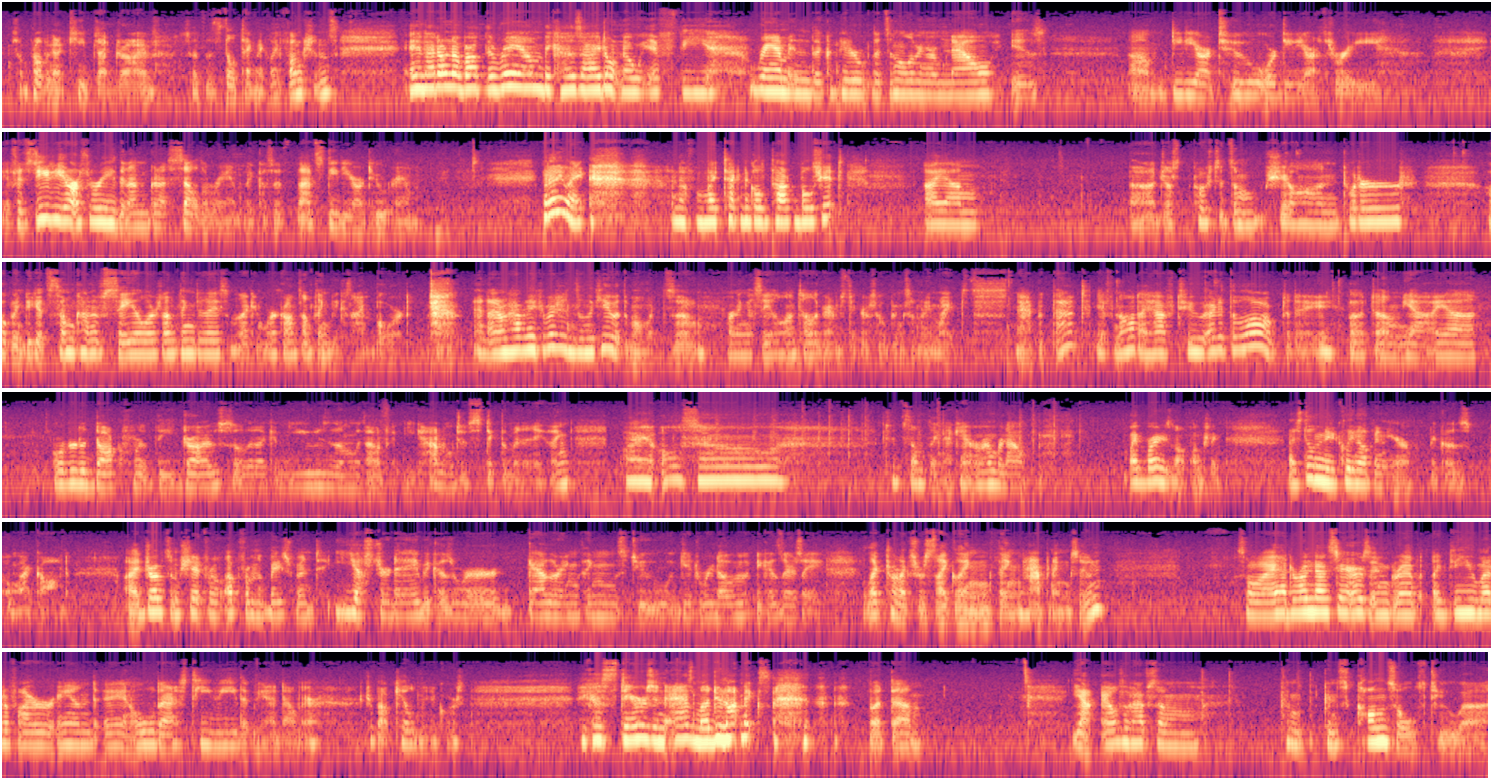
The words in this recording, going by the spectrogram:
So I'm probably going to keep that drive since it still technically functions. And I don't know about the RAM because I don't know if the RAM in the computer that's in the living room now is um, DDR2 or DDR3. If it's DDR3, then I'm going to sell the RAM because it, that's DDR2 RAM. But anyway, enough of my technical talk bullshit. I um uh, just posted some shit on Twitter, hoping to get some kind of sale or something today so that I can work on something because I'm bored. and I don't have any commissions in the queue at the moment, so running a sale on Telegram stickers, hoping somebody might snap at that. If not, I have to edit the vlog today. But um, yeah, I uh, ordered a dock for the drives so that I can use them without having to stick them in anything. I also did something, I can't remember now. My brain is not functioning. I still need to clean up in here because, oh my god. I drug some shit from up from the basement yesterday because we're gathering things to get rid of because there's a electronics recycling thing happening soon. So I had to run downstairs and grab a dehumidifier and an old ass TV that we had down there, which about killed me, of course, because stairs and asthma do not mix. but um, yeah, I also have some con consoles to uh,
